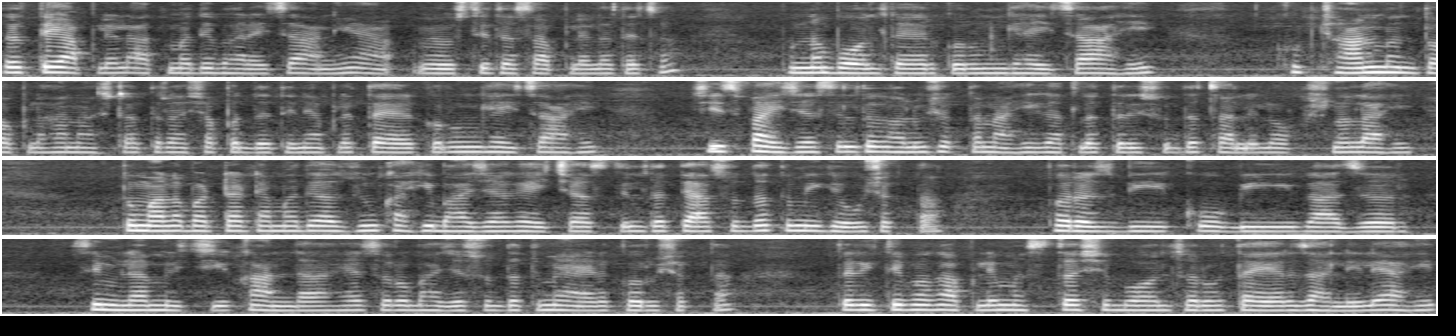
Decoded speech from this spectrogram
तर ते आपल्याला आतमध्ये भरायचं आणि व्यवस्थित असं आपल्याला त्याचा पुन्हा बॉल तयार करून घ्यायचा आहे. खूप छान बनतो आपला हा नाश्ता तर अशा पद्धतीने आपल्या तयार करून घ्यायचा आहे. चीज पाहिजे असेल तर घालू शकता नाही घातलं तरीसुद्धा चालेल ऑप्शनल आहे. तुम्हाला बटाट्यामध्ये अजून काही भाज्या घ्यायच्या असतील तर त्यासुद्धा तुम्ही घेऊ शकता. फरसबी कोबी गाजर सिमला मिरची कांदा ह्या सर्व भाज्यासुद्धा तुम्ही ॲड करू शकता. तर इथे बघा आपले मस्त असे बॉल सर्व तयार झालेले आहेत.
